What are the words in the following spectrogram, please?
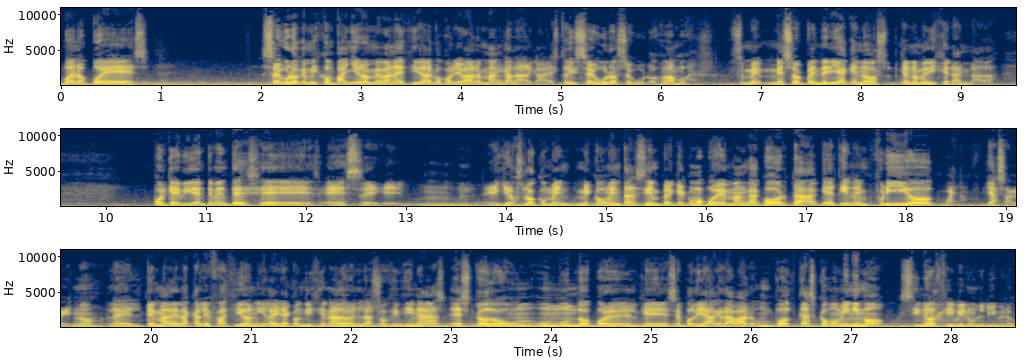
Bueno, pues seguro que mis compañeros me van a decir algo por llevar manga larga. Estoy seguro, seguro. Vamos, me, me sorprendería que no, que no me dijeran nada. Porque evidentemente es, eh, ellos lo coment me comentan siempre que como pueden manga corta, que tienen frío, bueno, ya sabéis, ¿no? El tema de la calefacción y el aire acondicionado en las oficinas es todo un, un mundo por el que se podía grabar un podcast como mínimo, si no escribir un libro.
